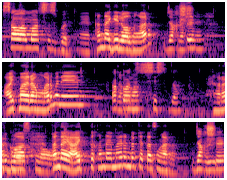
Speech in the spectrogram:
Саламатсызбы. Э, кандай келип алдыңар? Жакшы айт майрамыңар менен. Рахмат сиз да рахмат. Кандай айтты кандай майрамдап жатасыңар? Жакшы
